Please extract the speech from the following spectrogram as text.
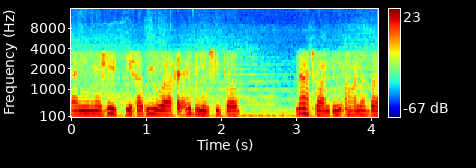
ینی مێژوویەکی هەبووی واقعی بنووسیتەوە ناتوانانی ئەوەنە بە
